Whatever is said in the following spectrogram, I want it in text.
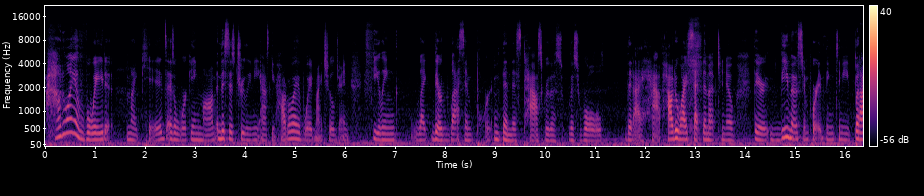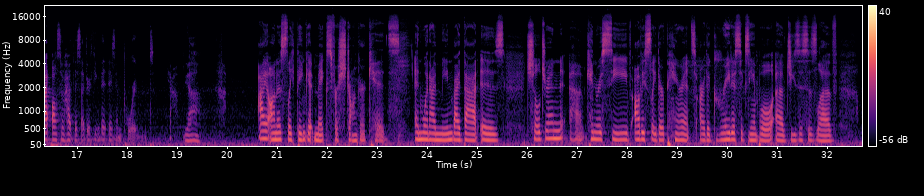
how do I avoid my kids as a working mom, and this is truly me asking, how do I avoid my children feeling like they're less important than this task or this this role that I have? How do I set them up to know they're the most important thing to me, but I also have this other thing that is important? Yeah. Yeah. I honestly think it makes for stronger kids. And what I mean by that is children uh, can receive, obviously, their parents are the greatest example of Jesus's love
